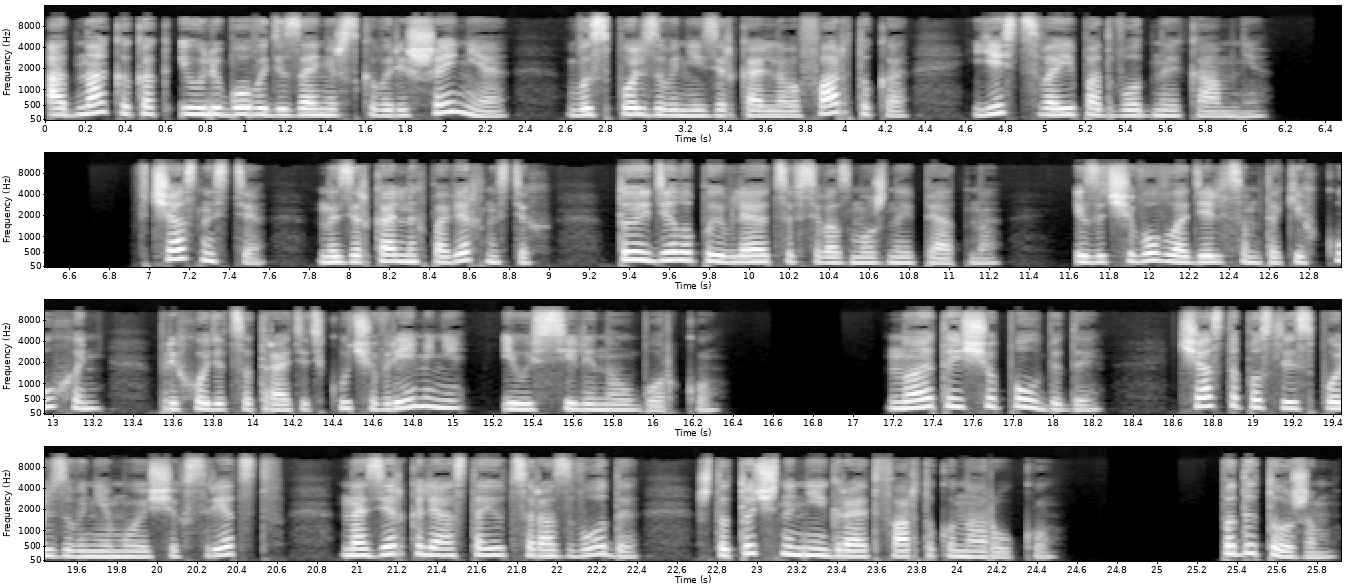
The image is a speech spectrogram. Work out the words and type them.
Однако, как и у любого дизайнерского решения – в использовании зеркального фартука есть свои подводные камни. В частности, на зеркальных поверхностях то и дело появляются всевозможные пятна, из-за чего владельцам таких кухонь приходится тратить кучу времени и усилий на уборку. Но это еще полбеды. Часто после использования моющих средств на зеркале остаются разводы, что точно не играет фартуку на руку. Подытожим,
